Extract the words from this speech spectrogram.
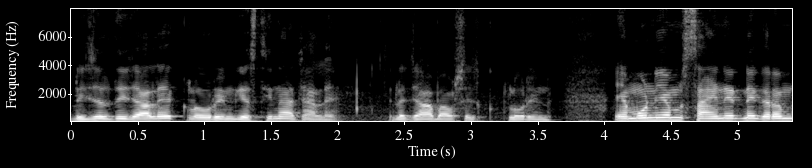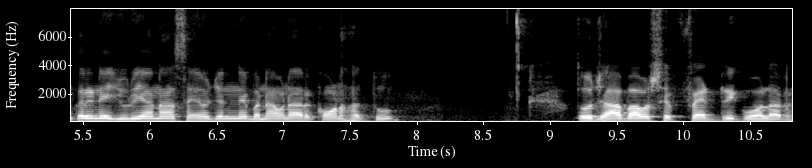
ડીઝલથી ચાલે, ક્લોરિન ગેસથી ના ચાલે. એટલે જવાબ આવશે ક્લોરિન. એમોનિયમ સાયનેટને ગરમ કરીને યુરિયાના સંયોજનને બનાવનાર કોણ હતું? તો જવાબ આવશે ફેડરિક વોલર.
